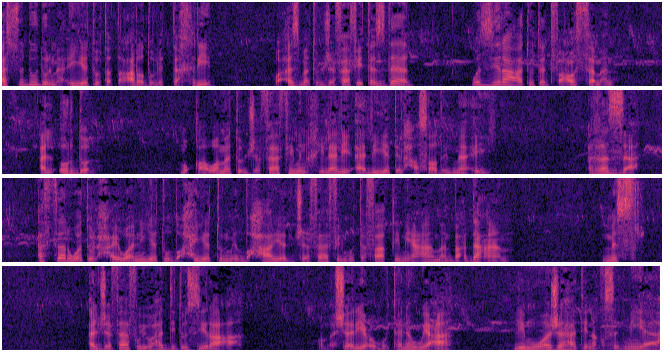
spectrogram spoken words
السدود المائية تتعرض للتخريب وأزمة الجفاف تزداد والزراعة تدفع الثمن. الأردن. مقاومة الجفاف من خلال آلية الحصاد المائي. غزة. الثروة الحيوانية ضحية من ضحايا الجفاف المتفاقم عاما بعد عام. مصر. الجفاف يهدد الزراعة. ومشاريع متنوعة لمواجهة نقص المياه.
